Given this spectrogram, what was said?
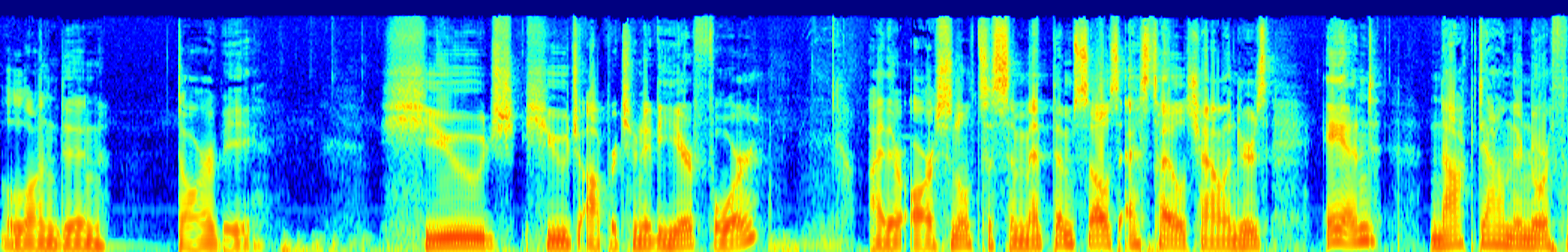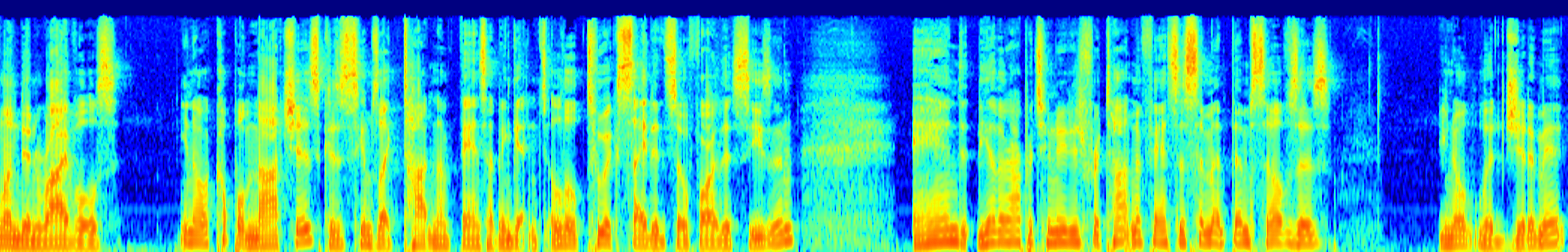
London Derby. Huge, huge opportunity here for either Arsenal to cement themselves as title challengers and knock down their North London rivals, you know, a couple notches because it seems like Tottenham fans have been getting a little too excited so far this season. And the other opportunities for Tottenham fans to cement themselves as, you know, legitimate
